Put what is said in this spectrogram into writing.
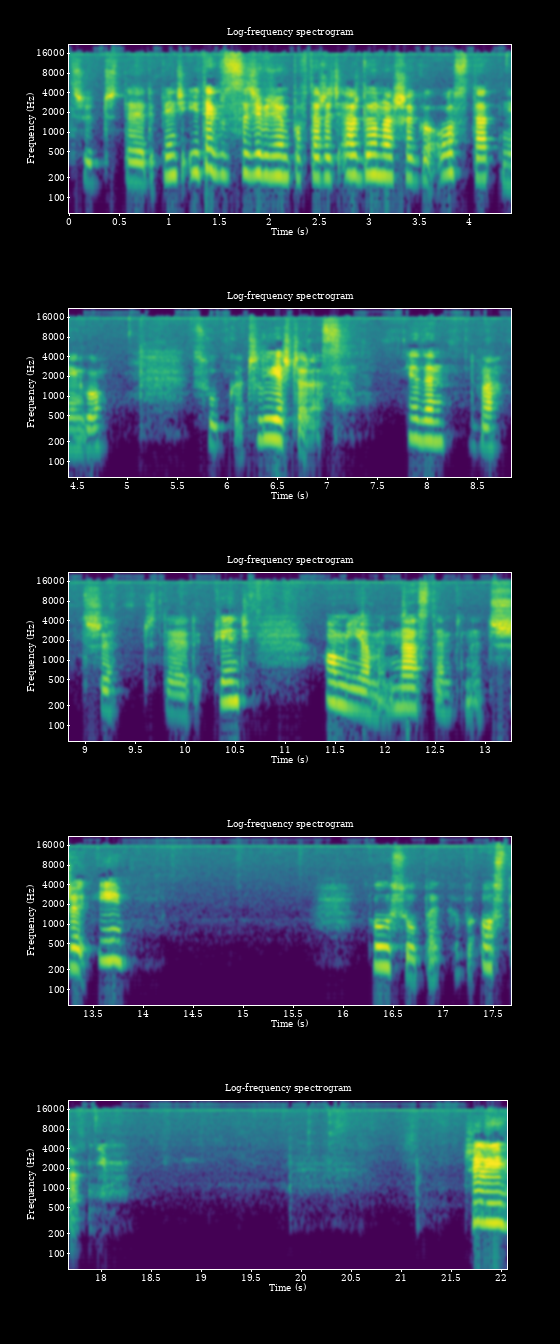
trzy, cztery, pięć. I tak w zasadzie będziemy powtarzać aż do naszego ostatniego słupka, czyli jeszcze raz, jeden, dwa, trzy, cztery, pięć, omijamy następne trzy i półsłupek w ostatnim. Czyli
